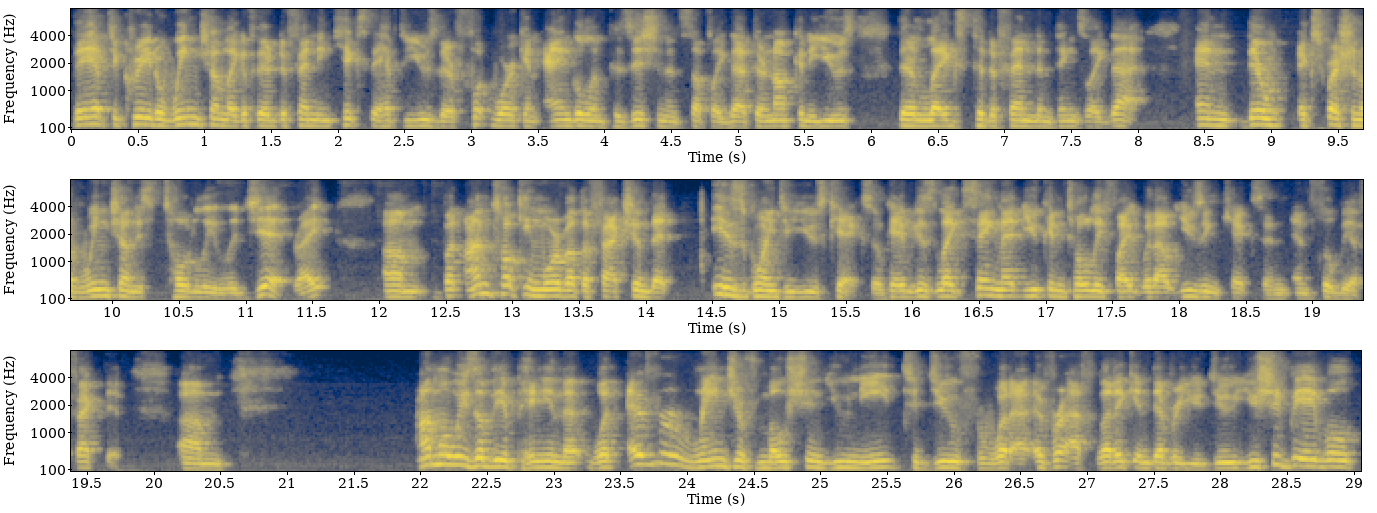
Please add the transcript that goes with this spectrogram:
they have to create a Wing Chun. Like if they're defending kicks, they have to use their footwork and angle and position and stuff like that. They're not going to use their legs to defend and things like that. And their expression of Wing Chun is totally legit, right? Um, but I'm talking more about the faction that is going to use kicks, okay? Because like saying that you can totally fight without using kicks and, and still be effective. Um, I'm always of the opinion that whatever range of motion you need to do for whatever athletic endeavor you do, you should be able,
